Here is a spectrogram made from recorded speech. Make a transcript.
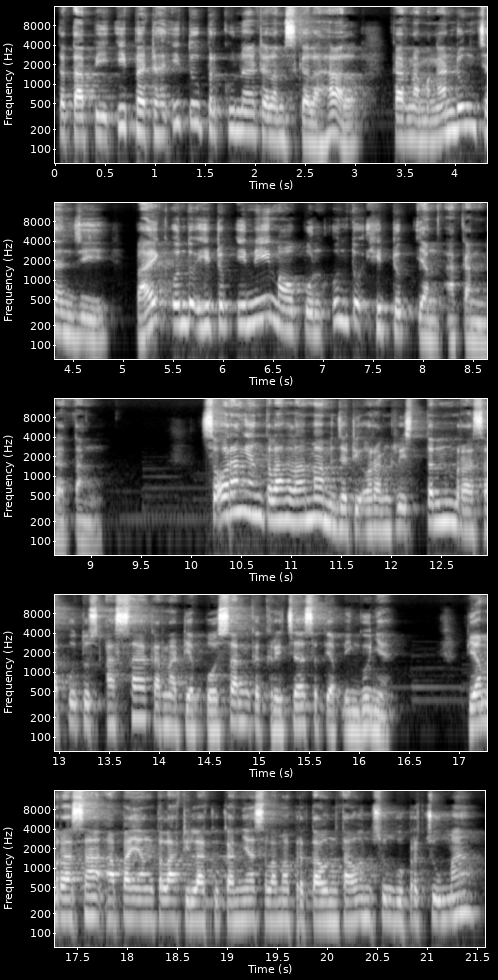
tetapi ibadah itu berguna dalam segala hal karena mengandung janji baik untuk hidup ini maupun untuk hidup yang akan datang. Seorang yang telah lama menjadi orang Kristen merasa putus asa karena dia bosan ke gereja setiap minggunya. Dia merasa apa yang telah dilakukannya selama bertahun-tahun sungguh percuma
